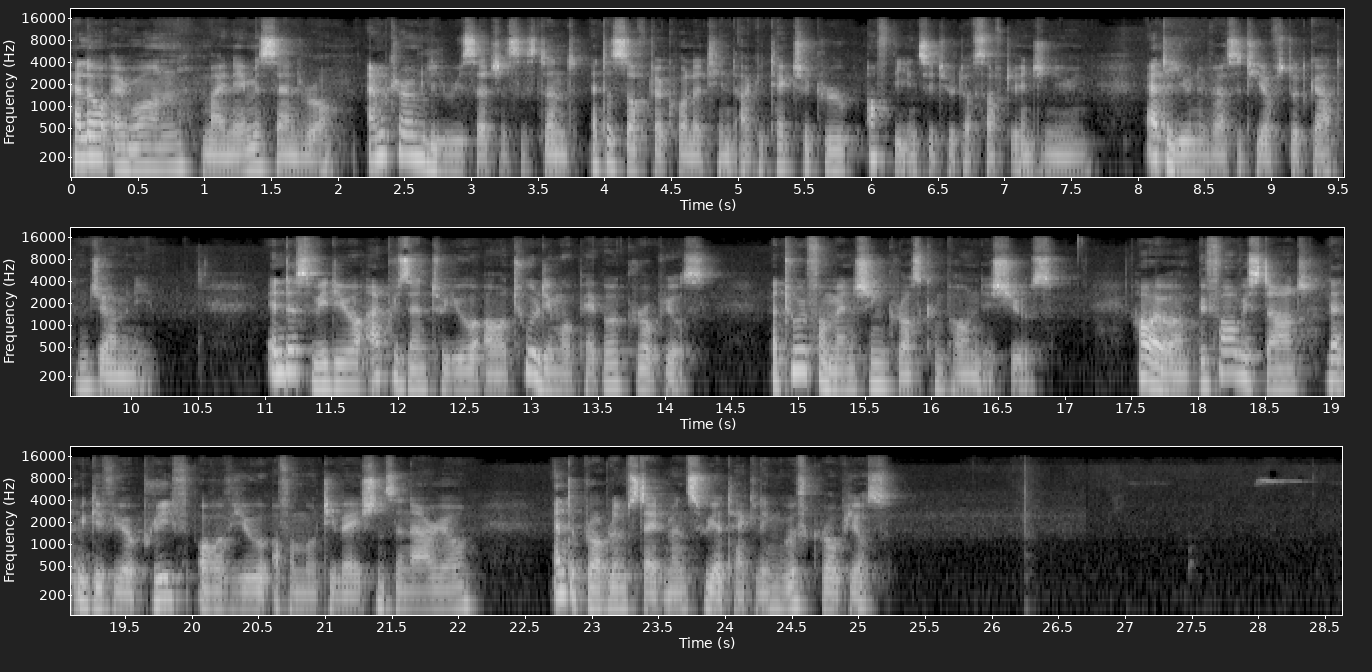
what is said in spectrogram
Hello everyone, my name is Sandro. I'm currently research assistant at the Software Quality and Architecture Group of the Institute of Software Engineering at the University of Stuttgart in Germany. In this video, I present to you our tool demo paper Gropius, a tool for managing cross-component issues. However, before we start, let me give you a brief overview of a motivation scenario and the problem statements we are tackling with Gropius.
